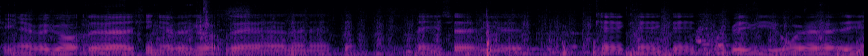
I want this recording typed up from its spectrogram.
she never got there, she never got there. Then I think they say, yeah, KKK, took my baby away.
